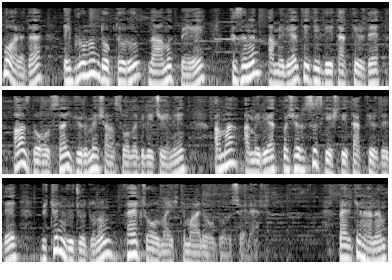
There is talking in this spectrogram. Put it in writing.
Bu arada Ebru'nun doktoru Namık Bey'e kızının ameliyat edildiği takdirde az da olsa yürüme şansı olabileceğini ama ameliyat başarısız geçtiği takdirde de bütün vücudunun felç olma ihtimali olduğunu söyler. Belgin Hanım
